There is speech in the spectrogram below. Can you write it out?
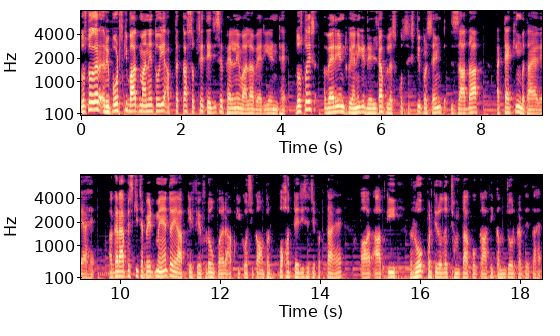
दोस्तों, अगर रिपोर्ट्स की बात माने तो ये अब तक का सबसे तेज़ी से फैलने वाला वेरिएंट है। दोस्तों, इस वेरिएंट को यानी कि डेल्टा प्लस को 60 परसेंट ज़्यादा अटैकिंग बताया गया है। अगर आप इसकी चपेट में हैं तो ये आपके फेफड़ों पर, आपकी कोशिकाओं पर बहुत तेज़ी से चिपकता है और आपकी रोग प्रतिरोधक क्षमता को काफ़ी कमज़ोर कर देता है।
